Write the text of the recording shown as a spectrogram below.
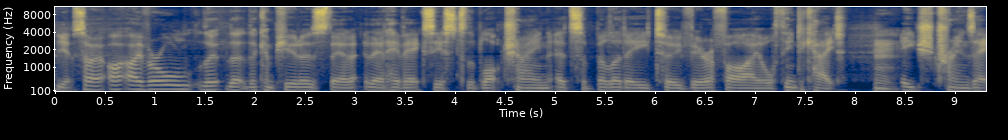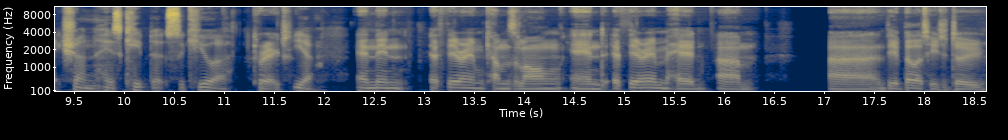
Yeah. So overall, the, the, the computers that that have access to the blockchain, its ability to verify, authenticate each transaction has kept it secure. Correct. Yeah. And then Ethereum comes along, and Ethereum had um, uh, the ability to do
